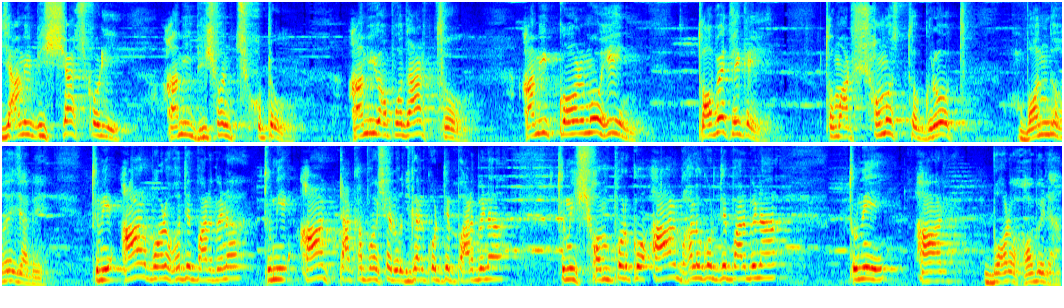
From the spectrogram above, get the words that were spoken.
যে আমি বিশ্বাস করি, আমি ভীষণ ছোট, আমি অপদার্থ, আমি কর্মহীন, তবে থেকে তোমার সমস্ত গ্রোথ বন্ধ হয়ে যাবে। তুমি আর বড় হতে পারবে না, তুমি আর টাকা পয়সা রোজগার করতে পারবে না, তুমি সম্পর্ক আর ভালো করতে পারবে না, তুমি আর বড় হবে না।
